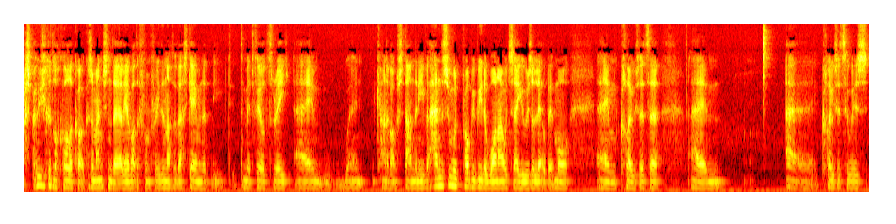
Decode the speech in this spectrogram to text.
I suppose you could look all across because I mentioned earlier about the front three. They're not the best game, and the the, the midfield three um, weren't kind of outstanding either. Henderson would probably be the one I would say who was a little bit more um, closer to. Um, uh, closer to his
